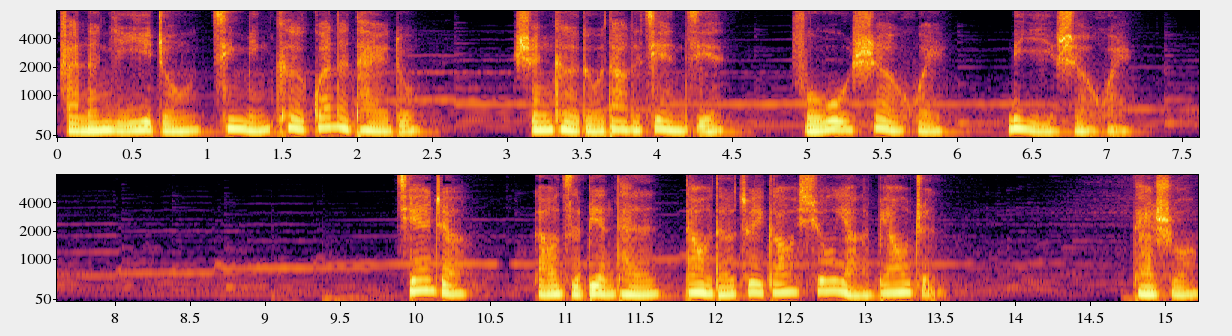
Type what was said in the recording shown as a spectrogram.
反能以一种清明客观的态度，深刻独到的见解，服务社会，利益社会。接着，老子便谈道德最高修养的标准。他说：“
